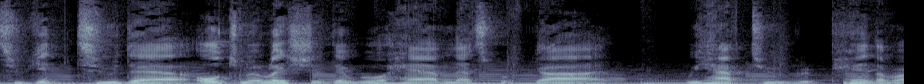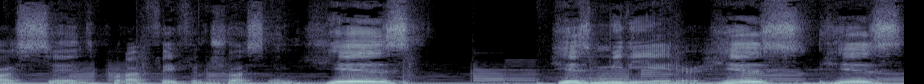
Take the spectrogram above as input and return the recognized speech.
to get to the ultimate relationship that we'll have, and that's with God, we have to repent of our sins, put our faith and trust in His His mediator, His His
